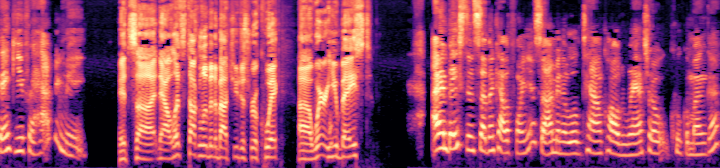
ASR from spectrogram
Thank you for having me. It's uh, now let's talk a little bit about you just real quick. Uh, where are you based? I am based in Southern California, so I'm in a little town called Rancho Cucamonga.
